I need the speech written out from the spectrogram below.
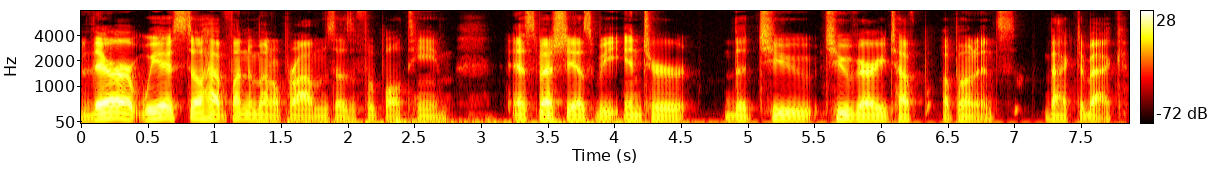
there are we still have fundamental problems as a football team, especially as we enter the two two very tough opponents back to back.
